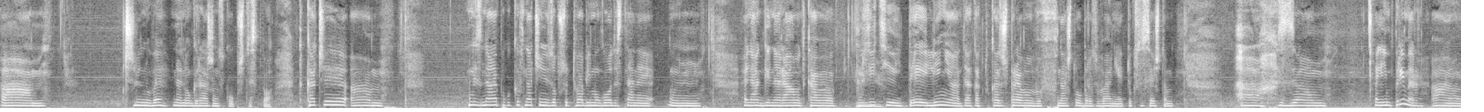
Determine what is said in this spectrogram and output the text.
а, членове на едно гражданско общество. Така че а, не знае по какъв начин изобщо това би могло да стане м- една генерална такава позиция, линия. идея, линия, да, както казваш правилно в нашето образование. Тук се сещам а, за един пример. А,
